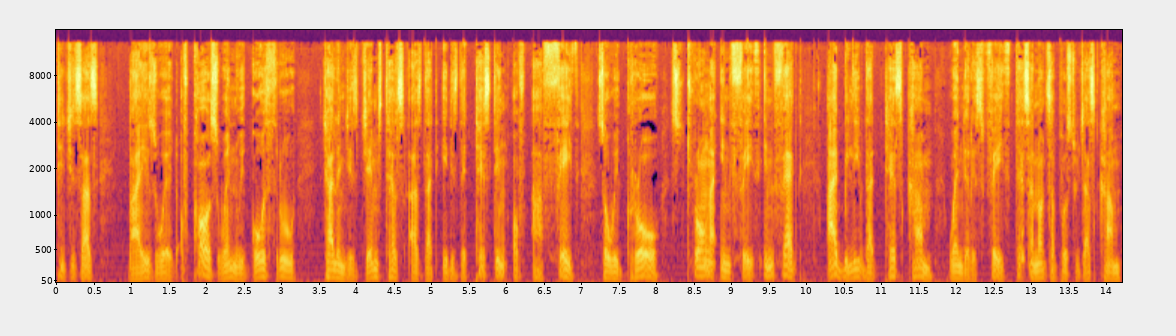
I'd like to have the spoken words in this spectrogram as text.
teaches us by his word. Of course, when we go through challenges, James tells us that it is the testing of our faith so we grow stronger in faith. In fact, I believe that tests come when there is faith. Tests are not supposed to just come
